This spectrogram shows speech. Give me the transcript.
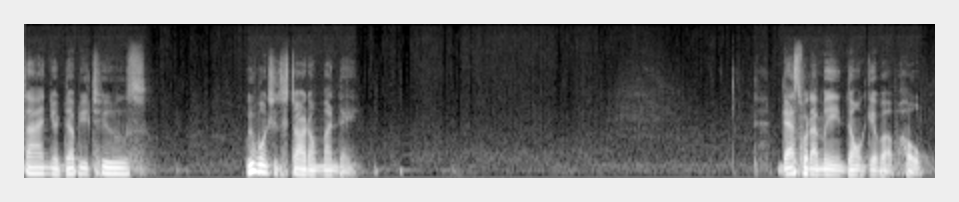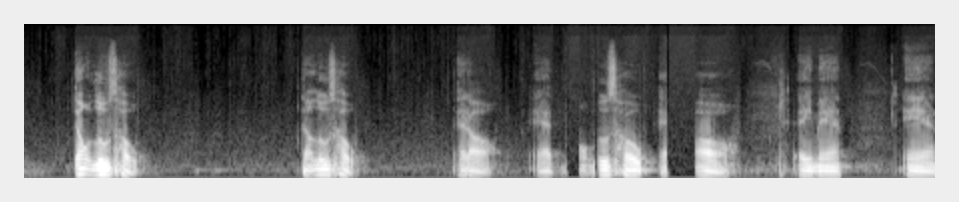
sign your W twos?" We want you to start on Monday. That's what I mean. Don't give up hope. Don't lose hope. Don't lose hope at all. At, don't lose hope at all. Amen. And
